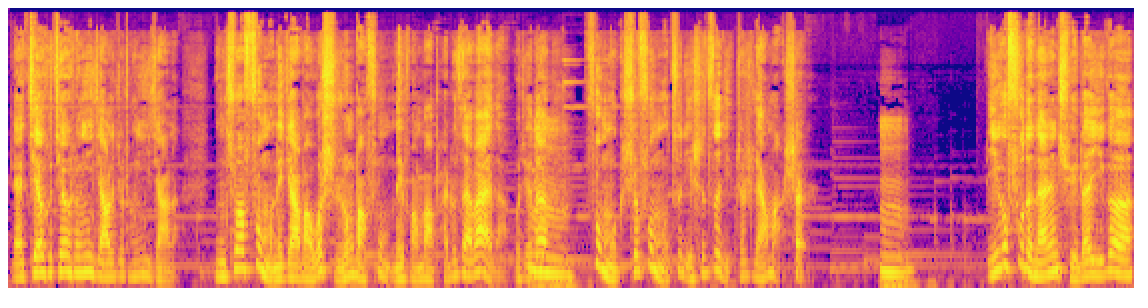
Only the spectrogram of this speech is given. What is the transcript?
连结合结合成一家了就成一家了。你说父母那家吧，我始终把父母那方吧排除在外的。我觉得嗯父母是父母，自己是自己，这是两码事儿。嗯一个富的男人娶了一个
